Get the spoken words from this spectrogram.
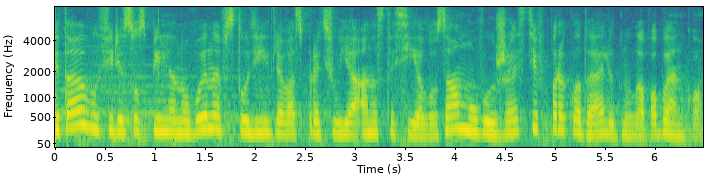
Вітаю в ефірі Суспільне новини. В студії для вас працює Анастасія Лоза. Мовою жестів перекладає Людмила Бабенко.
